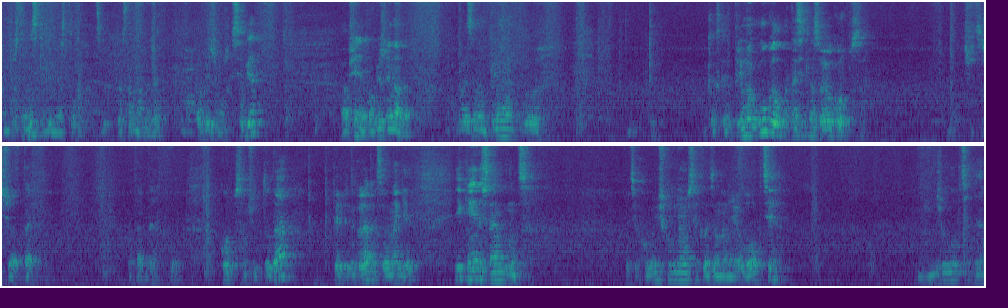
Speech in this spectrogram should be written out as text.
Он просто низкий для меня стол. А как раз нормально, да? Да. Поближе, может, к себе. А вообще нет, поближе не надо. Давай сделаем прямой, э, как сказать, прямой угол относительно своего корпуса. Чуть еще оставь. Вот так, да. Корпусом чуть туда, перпендикулярно к своей ноге. И к ней начинаем гнуться. Потихонечку гнемся, кладем на нее локти. Ниже локти, да.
